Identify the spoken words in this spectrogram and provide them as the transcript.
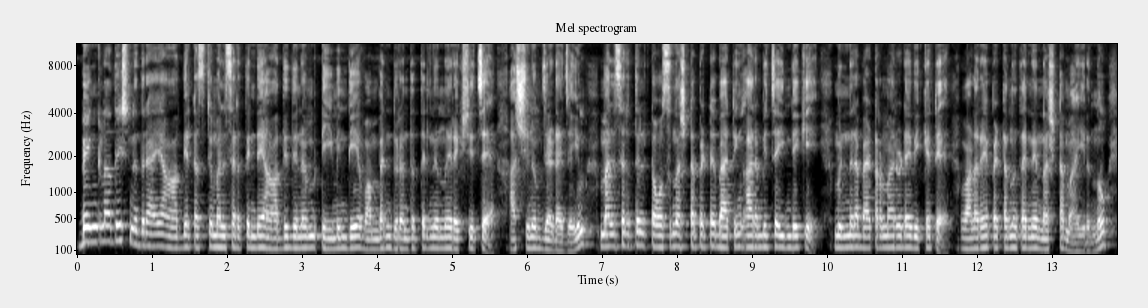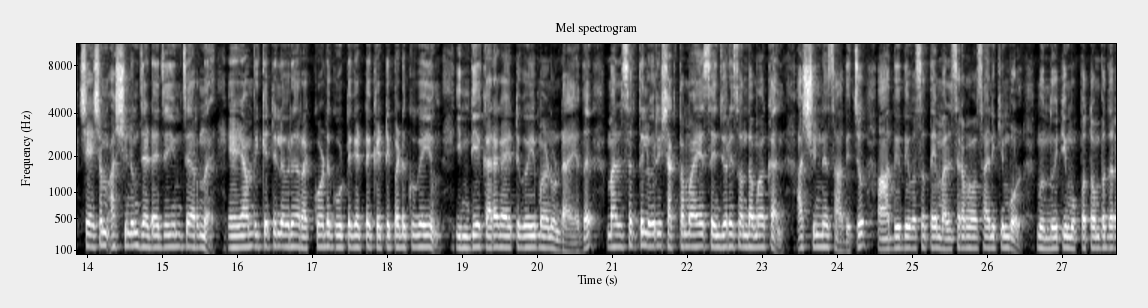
ബംഗ്ലാദേശിനെതിരായ ആദ്യ ടെസ്റ്റ് മത്സരത്തിന്റെ ആദ്യ ദിനം ടീം ഇന്ത്യയെ വമ്പൻ ദുരന്തത്തിൽ നിന്ന് രക്ഷിച്ച് അശ്വിനും ജഡേജയും മത്സരത്തിൽ ടോസ് നഷ്ടപ്പെട്ട് ബാറ്റിംഗ് ആരംഭിച്ച ഇന്ത്യയ്ക്ക് മുൻനിര ബാറ്റർമാരുടെ വിക്കറ്റ് വളരെ പെട്ടെന്ന് തന്നെ നഷ്ടമായിരുന്നു. ശേഷം അശ്വിനും ജഡേജയും ചേർന്ന് ഏഴാം വിക്കറ്റിൽ ഒരു റെക്കോർഡ് കൂട്ടുകെട്ട് കെട്ടിപ്പടുക്കുകയും ഇന്ത്യയെ കരകയറ്റുകയുമാണ് ഉണ്ടായത് മത്സരത്തിൽ ഒരു ശക്തമായ സെഞ്ചുറി സ്വന്തമാക്കാൻ അശ്വിന് സാധിച്ചു. ആദ്യ ദിവസത്തെ മത്സരം അവസാനിക്കുമ്പോൾ മുന്നൂറ്റി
